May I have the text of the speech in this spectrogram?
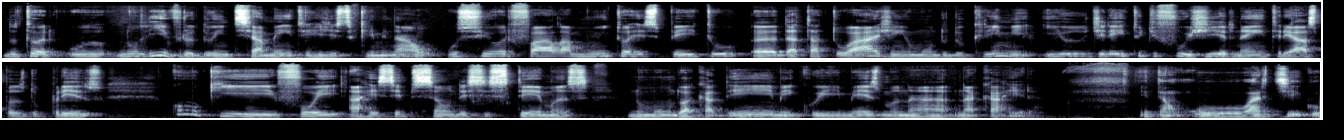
Doutor, o, no livro do Indiciamento e Registro Criminal, o senhor fala muito a respeito uh, da tatuagem, o mundo do crime e o direito de fugir, né, entre aspas, do preso. Como que foi a recepção desses temas no mundo acadêmico e mesmo na, na carreira? Então, o artigo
